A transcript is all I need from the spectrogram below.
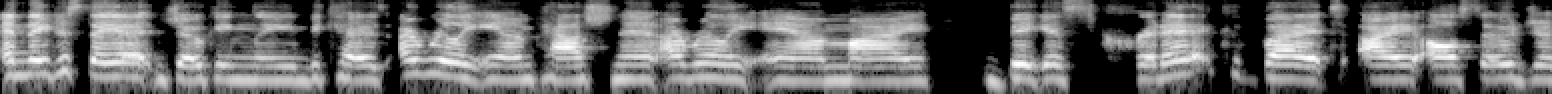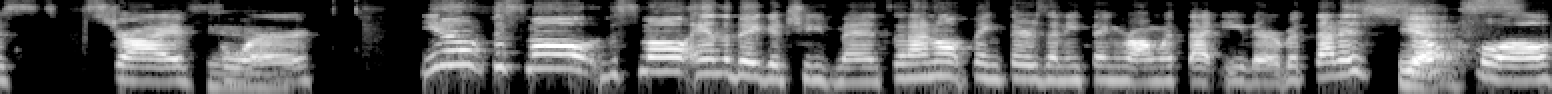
and they just say it jokingly because I really am passionate. I really am my biggest critic, but I also just strive yeah. for you know the small the small and the big achievements and i don't think there's anything wrong with that either but that is so yes. cool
